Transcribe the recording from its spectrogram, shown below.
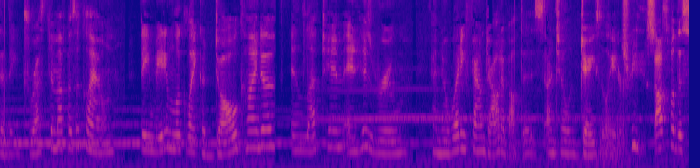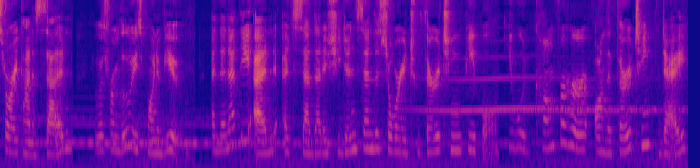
Then they dressed him up as a clown. They made him look like a doll, kinda, and left him in his room. And nobody found out about this until days later. Jeez. That's what the story kind of said. It was from Louis' point of view. And then at the end, it said that if she didn't send the story to 13 people, he would come for her on the 13th day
